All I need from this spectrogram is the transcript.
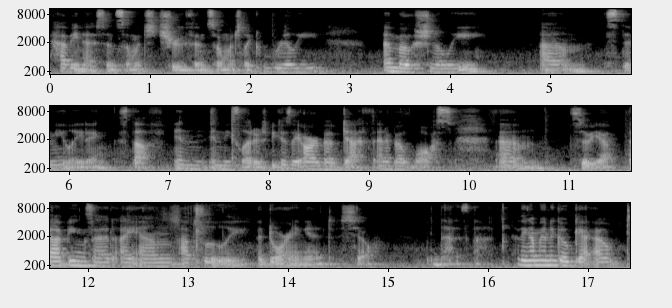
heaviness and so much truth and so much like really emotionally um, stimulating stuff in, in these letters because they are about death and about loss. Um, so yeah, that being said, I am absolutely adoring it. So that is that. I think I'm gonna go get out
